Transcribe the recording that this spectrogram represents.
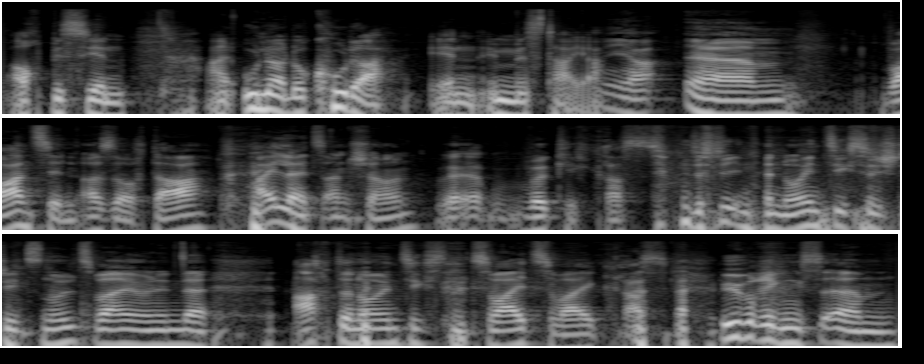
auch ein bisschen ein Una Locuda in, im Mistaya. Ja, ähm, Wahnsinn. Also auch da Highlights anschauen. Wirklich krass. In der 90. steht es 0-2 und in der 98. 2-2. Krass. Übrigens, ähm,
